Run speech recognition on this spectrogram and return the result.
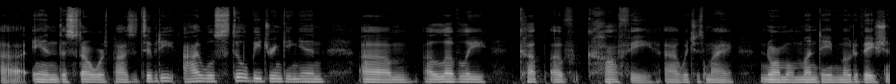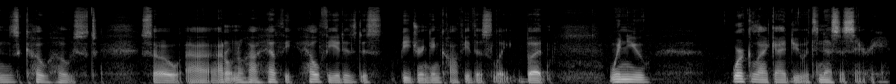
uh, in the Star Wars positivity, I will still be drinking in um, a lovely cup of coffee, uh, which is my normal Monday motivations co-host. So uh, I don't know how healthy healthy it is to be drinking coffee this late, but when you work like I do, it's necessary.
